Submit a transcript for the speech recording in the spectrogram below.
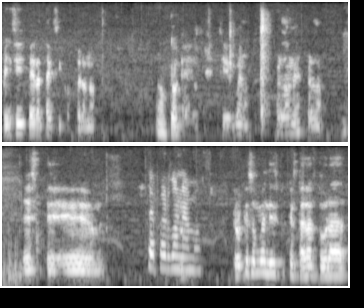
que Príncipe era táxico, pero no. Ok. Ok, ok. Sí, bueno, perdón, eh, perdón. Este, Te perdonamos. creo que es un buen disco que está a la altura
